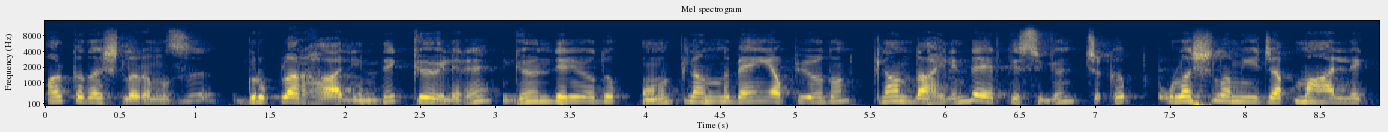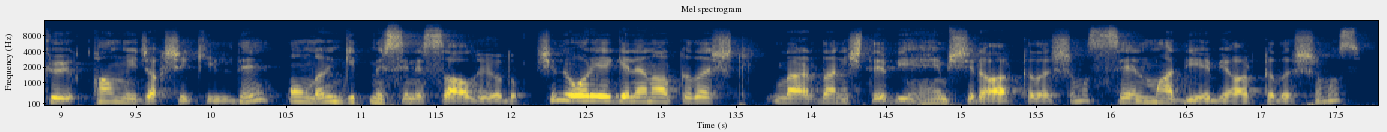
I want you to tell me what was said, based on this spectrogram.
arkadaşlarımızı gruplar halinde köylere gönderiyorduk. Onun planını ben yapıyordum. Plan dahilinde ertesi gün çıkıp ulaşılamayacak mahalle köy kalmayacak şekilde onların gitmesini sağlıyorduk. Şimdi oraya gelen arkadaşlardan işte bir hemşire arkadaşımız Selma diye bir arkadaşımız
